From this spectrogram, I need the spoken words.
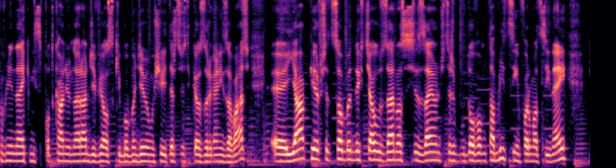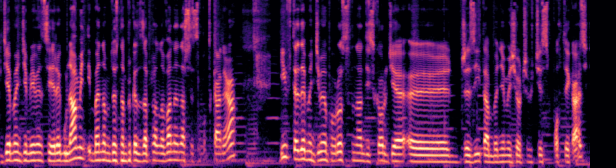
pewnie na jakimś spotkaniu na Radzie Wioski, bo będziemy musieli też coś takiego zorganizować. E, Ja pierwsze co będę chciał zaraz się zająć też budową tablicy informacyjnej, gdzie będzie mniej więcej regulamin i będą też na przykład zaplanowane nasze spotkania. I wtedy będziemy po prostu na Discordzie yy, Jazzita będziemy się oczywiście spotykać.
